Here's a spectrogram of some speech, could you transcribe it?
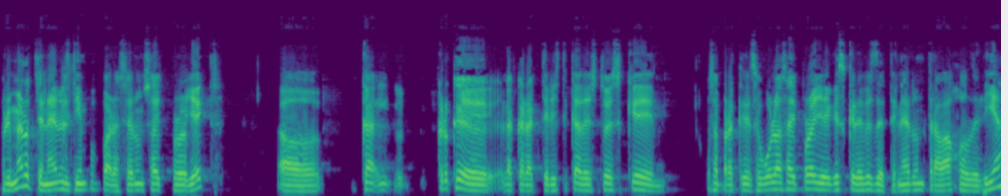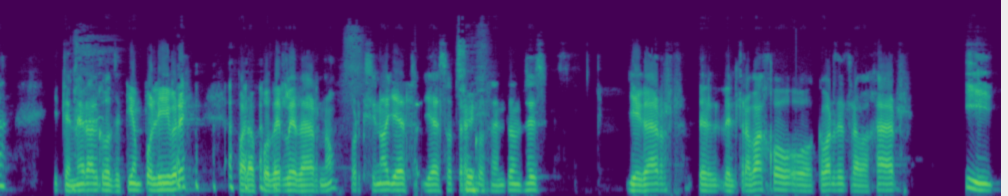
primero tener el tiempo para hacer un side project. Uh, creo que la característica de esto es que, o sea, para que se vuelva side project es que debes de tener un trabajo de día y tener algo de tiempo libre para poderle dar, ¿no? Porque si no ya es, ya es otra Sí. cosa. Entonces, llegar del, del trabajo o acabar de trabajar y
